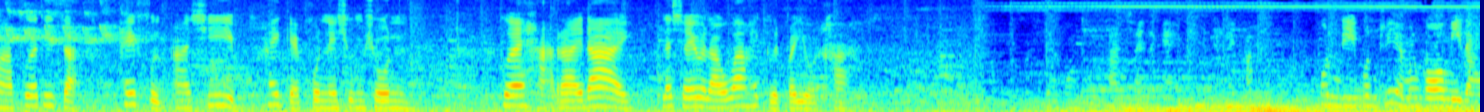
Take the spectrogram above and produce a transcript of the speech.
มาเพื่อที่จะให้ฝึกอาชีพ ให้แก่คนในชุมชน เพื่อให้หารายได้ และใช้เวลาว่างให้เกิดประโยชน์ค่ะ พ่นดีพ่นเสียมันก็มีดัง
